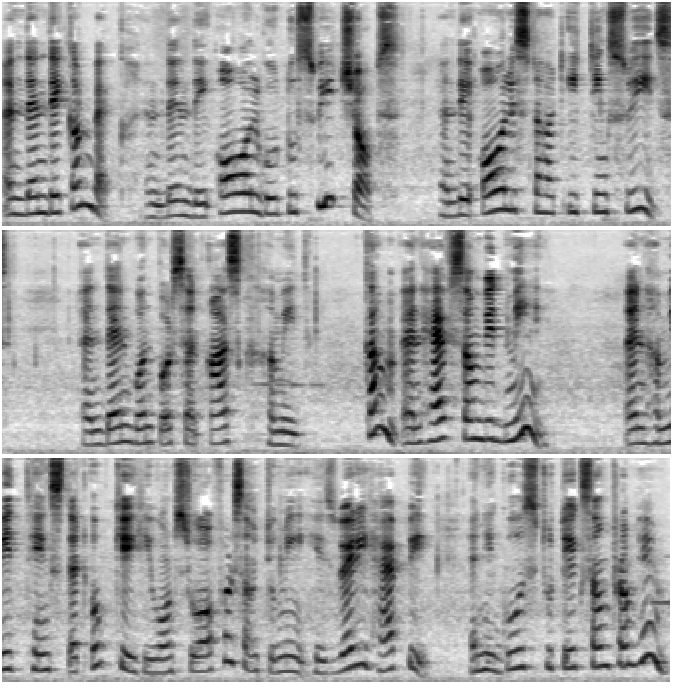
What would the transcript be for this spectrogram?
And then they come back, and then they all go to sweet shops, and they all start eating sweets. And then one person asks Hamid, Come and have some with me. And Hamid thinks that okay, he wants to offer some to me. He's very happy and he goes to take some from him.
